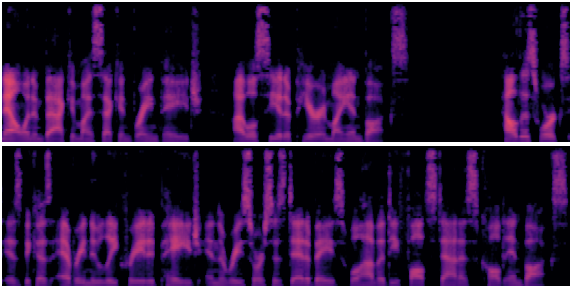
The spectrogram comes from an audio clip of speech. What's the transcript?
Now when I'm back in my second brain page, I will see it appear in my inbox. How this works is because every newly created page in the resources database will have a default status called inbox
